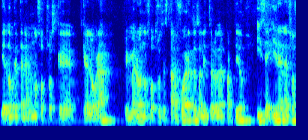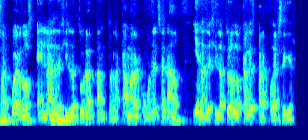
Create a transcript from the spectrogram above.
y es lo que tenemos nosotros que, que lograr primero nosotros estar fuertes al interior del partido y seguir en esos acuerdos en la legislatura, tanto en la Cámara como en el Senado y en las legislaturas locales para poder seguir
